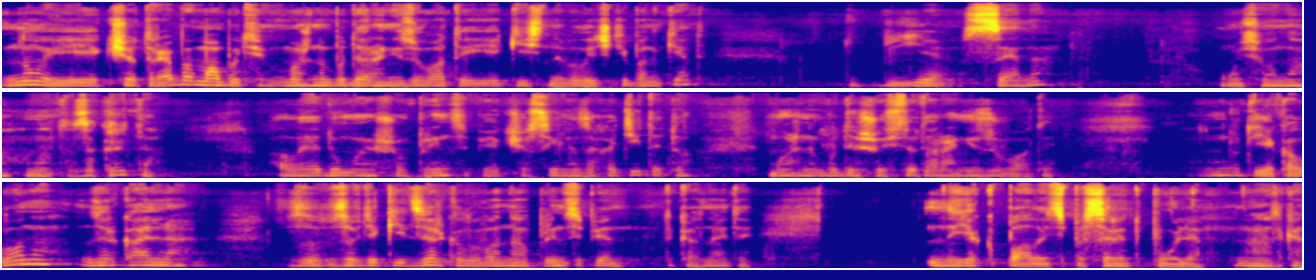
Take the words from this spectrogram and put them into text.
Ну і якщо треба, мабуть, можна буде організувати якийсь невеличкий банкет. Тут є сцена. Ось вона, вона закрита. Але я думаю, що в принципі, якщо сильно захотіти, то можна буде щось тут організувати. Ну, Тут є колона дзеркальна. Завдяки дзеркалу вона, в принципі, така, знаєте, не як палець посеред поля. Вона така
